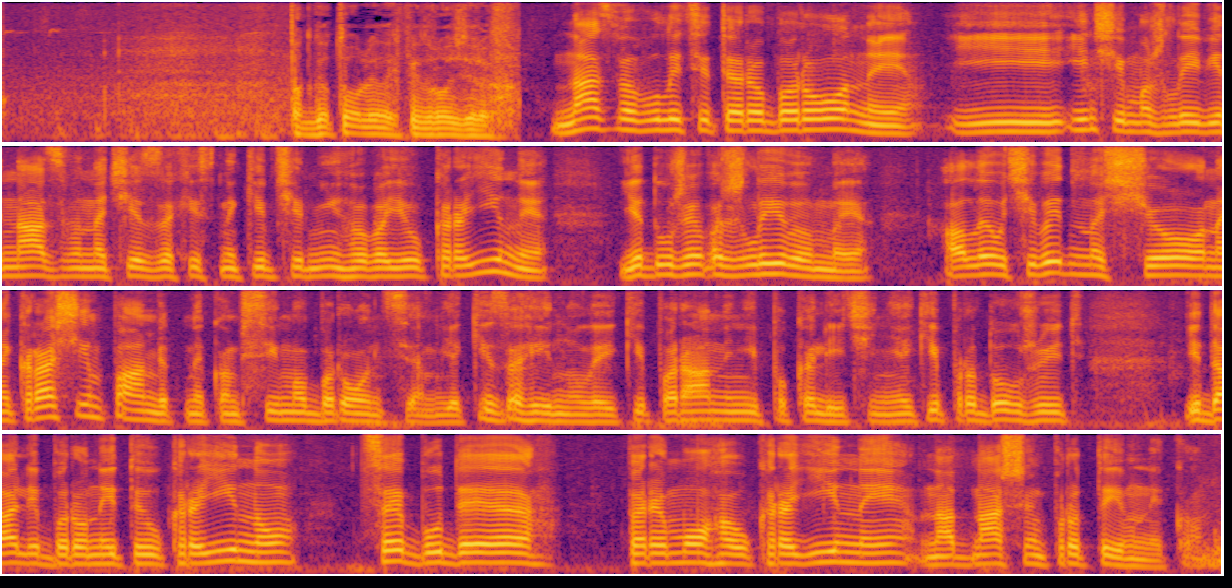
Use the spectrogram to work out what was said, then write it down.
підготовлених підрозділів. Назва вулиці Тероборони і інші можливі назви на честь захисників Чернігова і України є дуже важливими. Але очевидно, що найкращим пам'ятником всім оборонцям, які загинули, які поранені, покалічені, які продовжують і далі боронити Україну, це буде перемога України над нашим противником.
